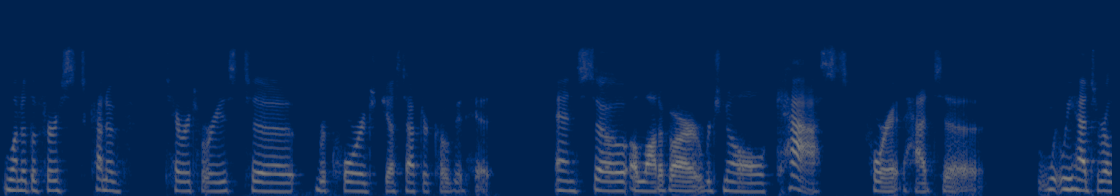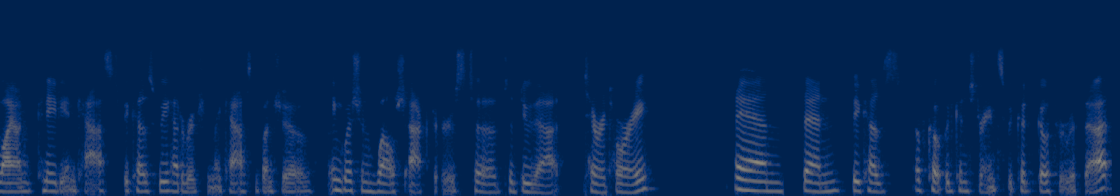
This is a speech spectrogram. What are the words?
one of the first kind of territories to record just after COVID hit. And so a lot of our original cast for it had to we had to rely on Canadian cast because we had originally cast a bunch of English and Welsh actors to to do that territory. And then, because of COVID constraints, we could go through with that,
